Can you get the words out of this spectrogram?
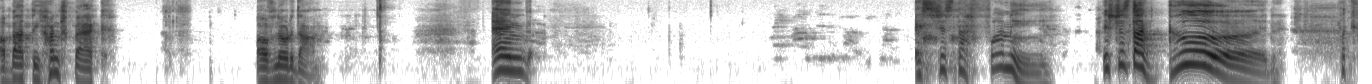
about the hunchback of Notre Dame. And it's just not funny. It's just not good. Like,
